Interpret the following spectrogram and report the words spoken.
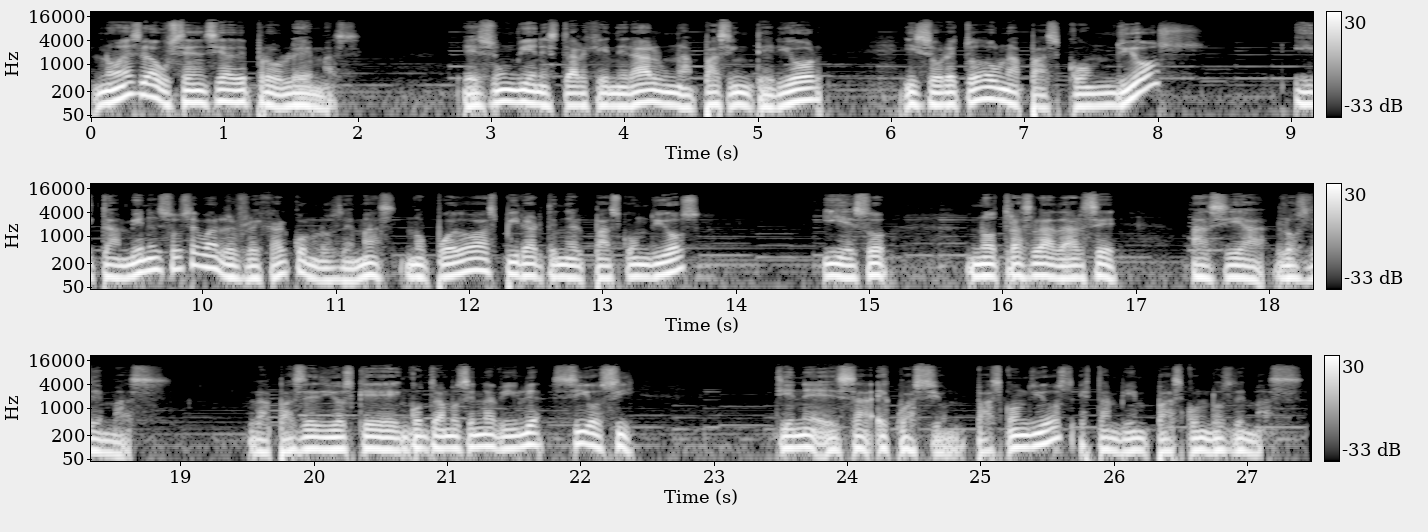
No es la ausencia de problemas, es un bienestar general, una paz interior y sobre todo una paz con Dios y también eso se va a reflejar con los demás. No puedo aspirar a tener paz con Dios y eso no trasladarse hacia los demás. la paz de Dios que encontramos en la Biblia, sí o sí, tiene esa ecuación. Paz con Dios es también paz con los demás.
